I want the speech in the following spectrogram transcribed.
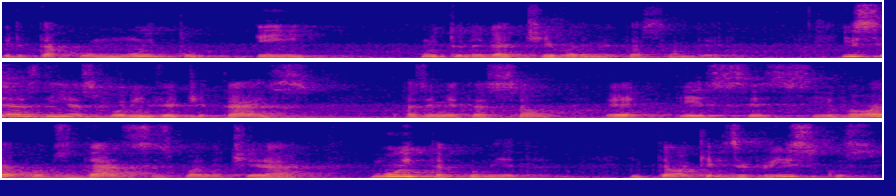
ele está com muito in, muito negativa a alimentação dele. E se as linhas forem verticais, a alimentação é excessiva. Olha quantos dados vocês podem tirar. Muita comida. Então, aqueles riscos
